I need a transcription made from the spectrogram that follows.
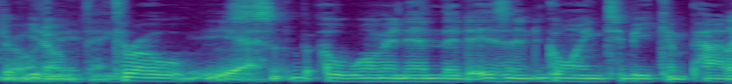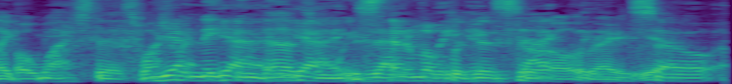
throw you know anything. throw yeah. a woman in that isn't going to be compatible. Like, oh, watch this. Watch yeah, what Nathan yeah, does yeah, when we exactly, set him up with this exactly. girl. Right. So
